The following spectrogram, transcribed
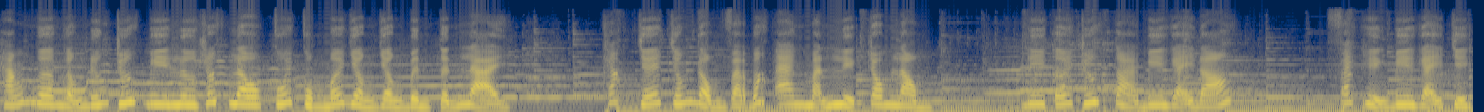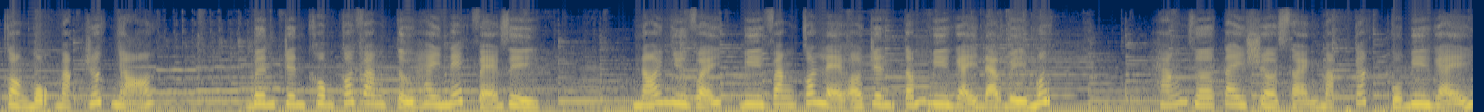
Hắn ngơ ngẩn đứng trước bia lư rất lâu, Cuối cùng mới dần dần bình tĩnh lại. Khắc chế chấn động và bất an mãnh liệt trong lòng. Đi tới trước tòa bia gãy đó. Phát hiện bia gãy chỉ còn một mặt rất nhỏ. Bên trên không có văn tự hay nét vẽ gì. Nói như vậy, bia văn có lẽ ở trên tấm bia gãy đã bị mất. Hắn giơ tay sờ soạn mặt cắt của bia gãy.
